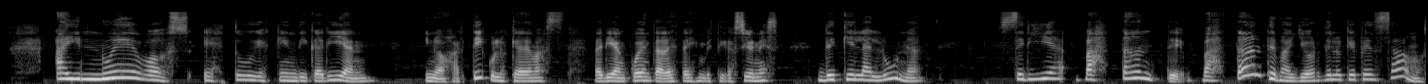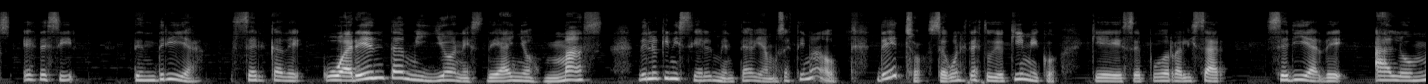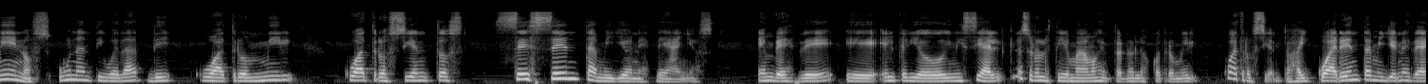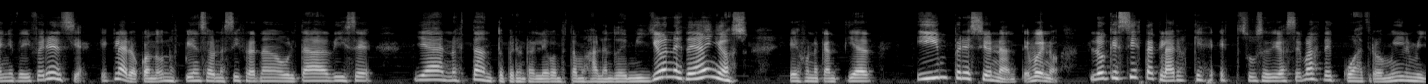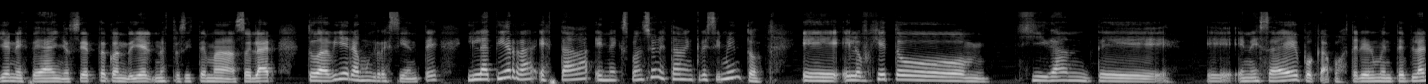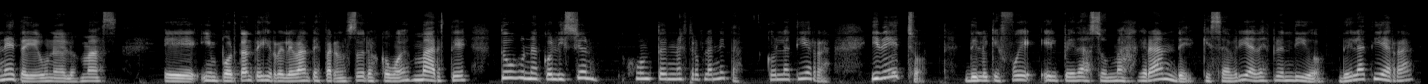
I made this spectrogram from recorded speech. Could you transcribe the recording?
Hay nuevos estudios que indicarían, y nuevos artículos que además darían cuenta de estas investigaciones, de que la Luna sería bastante, bastante mayor de lo que pensábamos. Es decir, tendría cerca de 40 millones de años más de lo que inicialmente habíamos estimado. De hecho, según este estudio químico que se pudo realizar, sería de a lo menos una antigüedad de 4.460 millones de años en vez de eh, el periodo inicial, que nosotros lo estimábamos en torno a los 4.400. Hay 40 millones de años de diferencia, que claro, cuando uno piensa una cifra tan abultada, dice, ya no es tanto, pero en realidad cuando estamos hablando de millones de años, es una cantidad impresionante. Bueno, lo que sí está claro es que esto sucedió hace más de 4 mil millones de años, ¿cierto? Cuando ya nuestro sistema solar todavía era muy reciente y la Tierra estaba en expansión, estaba en crecimiento. Eh, el objeto mm, gigante eh, en esa época, posteriormente planeta, y uno de los más eh, importantes y relevantes para nosotros como es Marte, tuvo una colisión junto en nuestro planeta con la Tierra. Y de hecho, de lo que fue el pedazo más grande que se habría desprendido de la Tierra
